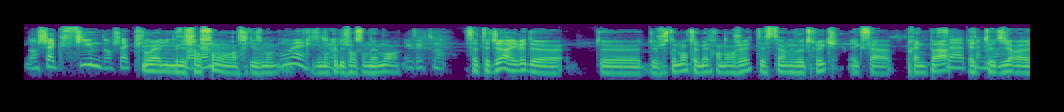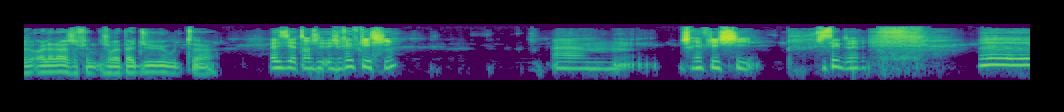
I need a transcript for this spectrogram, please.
Dans chaque film, dans chaque clip, Ouais, même les chansons, hein, c'est quasiment, Ouais, quasiment que des chansons d'amour. Exactement. Ça t'est déjà arrivé de, de, de justement te mettre en danger, tester un nouveau truc et que ça prenne pas Ça et de te pas. dire euh, oh là là, j'aurais pas dû ou te- Vas-y, attends, je, je réfléchis. Euh, je réfléchis. J'essaie de réfléchir. Euh,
